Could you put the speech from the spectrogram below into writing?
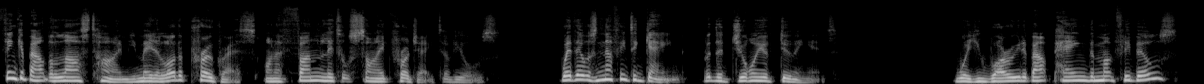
Think about the last time you made a lot of progress on a fun little side project of yours, where there was nothing to gain but the joy of doing it. Were you worried about paying the monthly bills?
